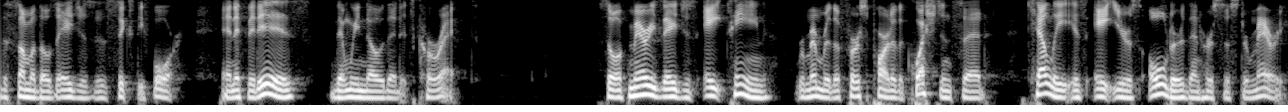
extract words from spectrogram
the sum of those ages is 64. And if it is, then we know that it's correct. So if Mary's age is 18, remember the first part of the question said Kelly is eight years older than her sister Mary.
